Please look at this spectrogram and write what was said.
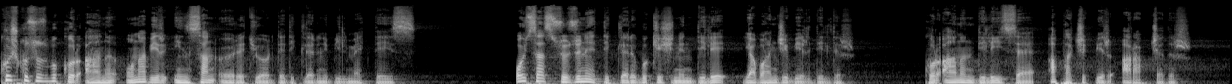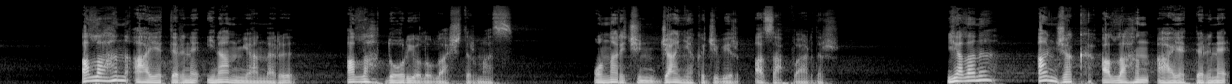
kuşkusuz bu Kur'an'ı ona bir insan öğretiyor dediklerini bilmekteyiz. Oysa sözünü ettikleri bu kişinin dili yabancı bir dildir. Kur'an'ın dili ise apaçık bir Arapçadır. Allah'ın ayetlerine inanmayanları Allah doğru yola ulaştırmaz. Onlar için can yakıcı bir azap vardır. Yalanı ancak Allah'ın ayetlerine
